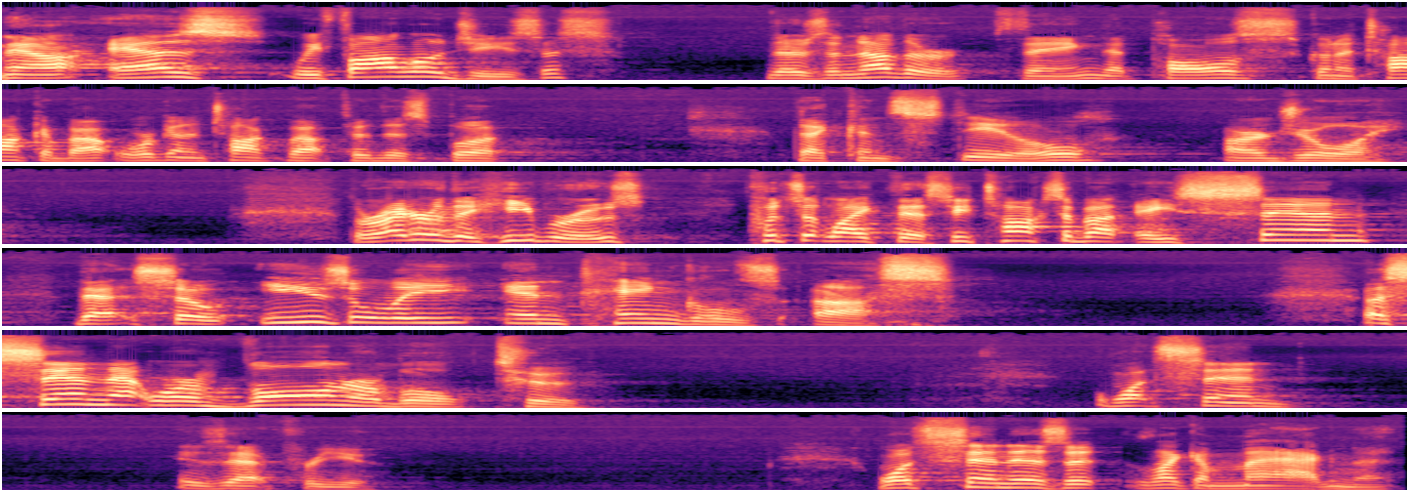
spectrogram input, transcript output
Now, as we follow Jesus, there's another thing that Paul's going to talk about, we're going to talk about through this book, that can steal our joy. The writer of the Hebrews puts it like this He talks about a sin that so easily entangles us, a sin that we're vulnerable to. What sin is that for you? What sin is it like a magnet?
